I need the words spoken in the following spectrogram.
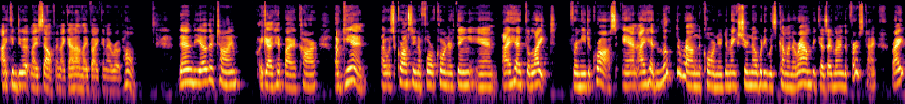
I can do it myself. And I got on my bike and I rode home. Then the other time I got hit by a car, again, I was crossing a four corner thing and I had the light for me to cross. And I had looked around the corner to make sure nobody was coming around because I learned the first time, right?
